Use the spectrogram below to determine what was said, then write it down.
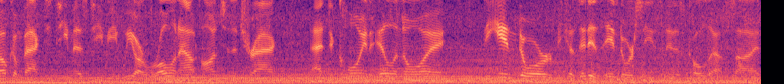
Welcome back to Tmez TV. We are rolling out onto the track at DuQuoin, Illinois. The indoor, because it is indoor season, it is cold outside.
